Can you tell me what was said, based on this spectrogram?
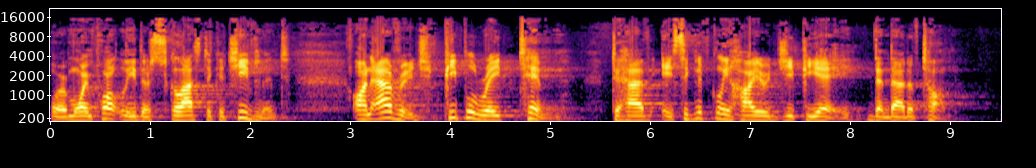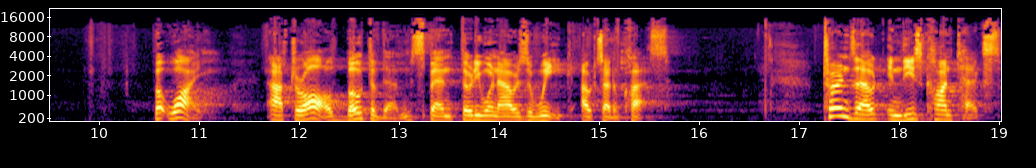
or more importantly, their scholastic achievement, on average, people rate Tim to have a significantly higher GPA than that of Tom. But why? After all, both of them spend 31 hours a week outside of class. Turns out, in these contexts,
